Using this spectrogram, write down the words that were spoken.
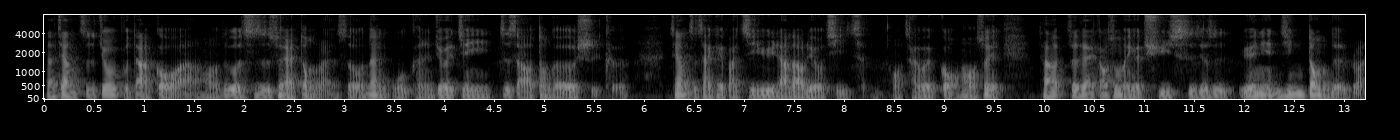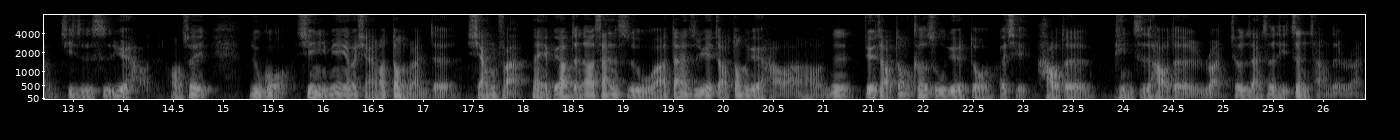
那这样子就不大够啊。哈，如果四十岁来冻卵的时候，那我可能就会建议至少要冻个二十颗，这样子才可以把几率拉到六七成，哦，才会够。哈，所以它这在告诉我们一个趋势，就是越年轻冻的卵其实是越好的。哦，所以。如果心里面有想要冻卵的想法，那也不要等到三十五啊，当然是越早冻越好啊，哈，那越早冻颗数越多，而且好的品质好的卵，就是染色体正常的卵，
